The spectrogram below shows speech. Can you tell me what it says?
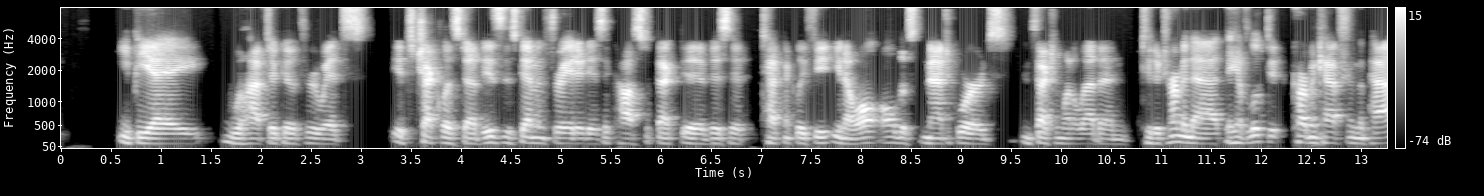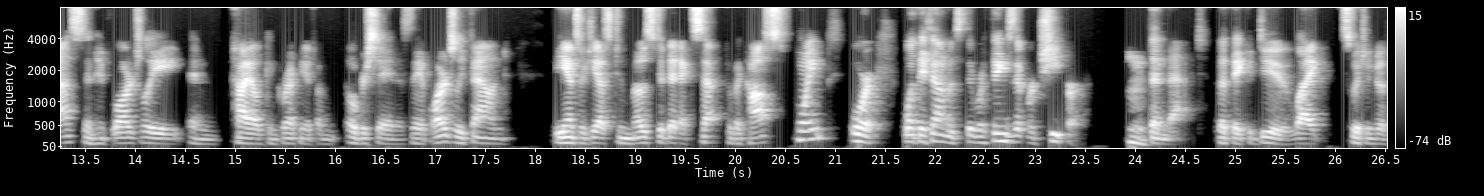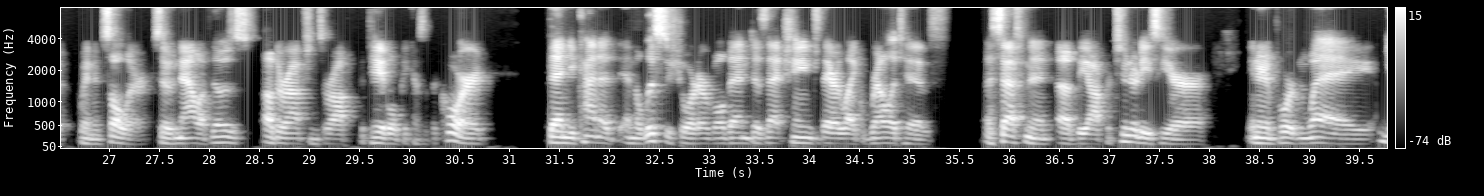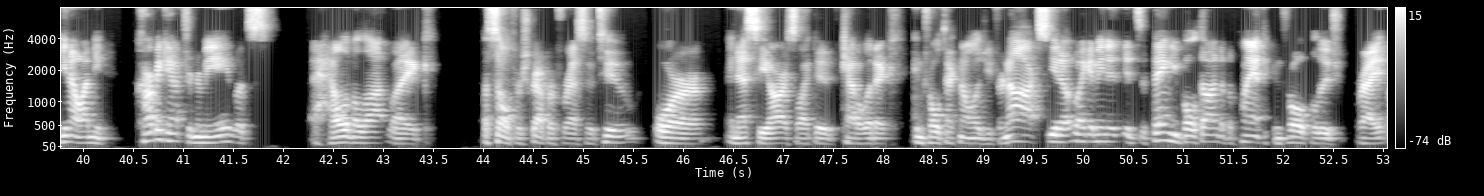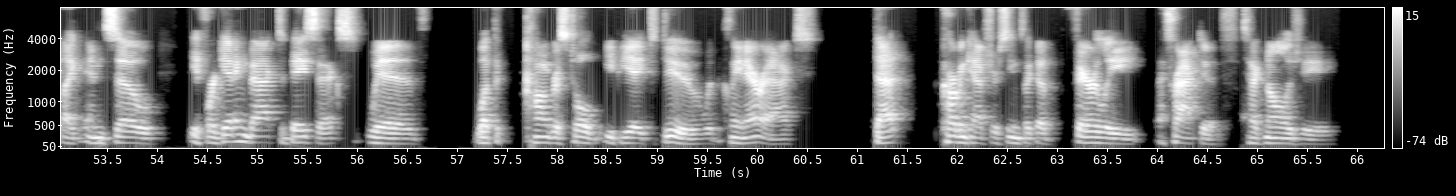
EPA will have to go through its its checklist of is this demonstrated? Is it cost effective is it technically fee- you know all, all those magic words in section 111 to determine that. They have looked at carbon capture in the past and have largely and kyle can correct me if i'm overstating this they have largely found the answer is yes to most of it except for the cost point or what they found was there were things that were cheaper hmm. than that that they could do like switching to wind and solar. So now if those other options are off the table because of the court then you kind of and the list is shorter well then does that change their like relative assessment of the opportunities here in an important way? You know i mean carbon capture to me looks a hell of a lot like a sulfur scrubber for so2 or an scr selective catalytic control technology for nox you know like i mean it, it's a thing you bolt onto the plant to control pollution right? Like and so if we're getting back to basics with what the congress told epa to do with the clean air act that carbon capture seems like a fairly attractive technology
